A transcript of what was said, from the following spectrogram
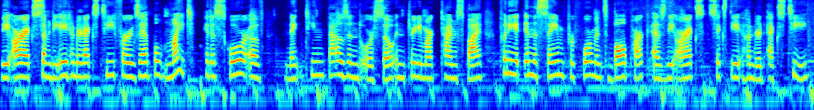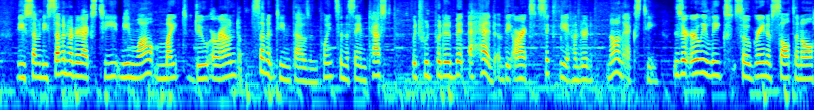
The RX 7800 XT, for example, might hit a score of 19,000 or so in 3D Mark Time Spy, putting it in the same performance ballpark as the RX 6800 XT. The 7700 XT, meanwhile, might do around 17,000 points in the same test, which would put it a bit ahead of the RX 6800 non-XT. These are early leaks, so grain of salt and all,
